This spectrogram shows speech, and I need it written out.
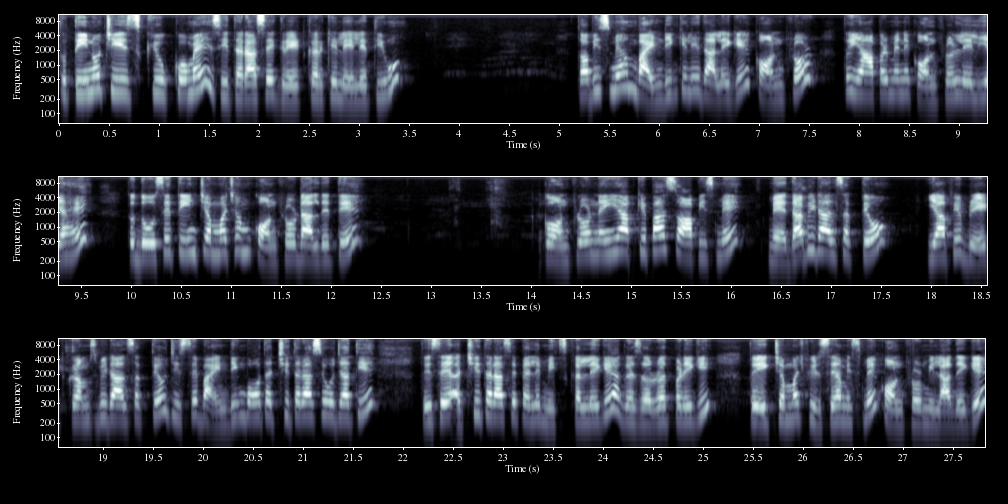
तो तीनों चीज़ क्यूब को मैं इसी तरह से ग्रेट करके ले लेती हूँ। तो अब इसमें हम बाइंडिंग के लिए डालेंगे कॉर्नफ्लोर। तो यहाँ पर मैंने कॉर्नफ्लोर ले लिया है। तो दो से तीन चम्मच हम कॉर्नफ्लोर डाल देते हैं। कॉर्नफ्लोर नहीं है आपके पास तो आप इसमें मैदा भी डाल सकते हो। या फिर ब्रेड क्रम्स भी डाल सकते हो, जिससे बाइंडिंग बहुत अच्छी तरह से हो जाती है। तो इसे अच्छी तरह से पहले मिक्स कर लेंगे, अगर ज़रूरत पड़ेगी। तो एक चम्मच फिर से हम इसमें कॉर्नफ्लोर मिला देंगे।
